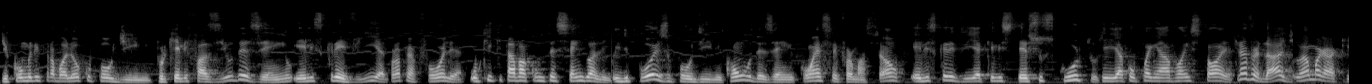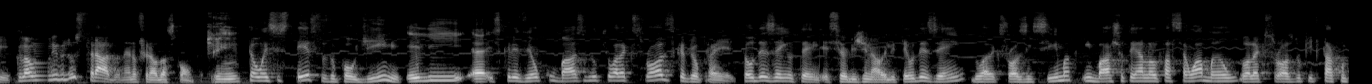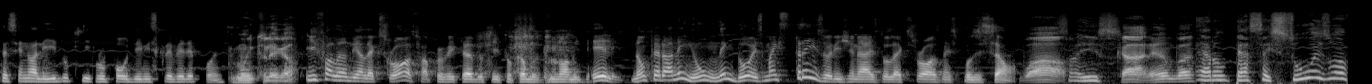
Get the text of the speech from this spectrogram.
de como ele trabalhou com o Paul Dini, porque ele fazia o desenho e ele escrevia na própria folha o que estava acontecendo ali. E depois o Paul Dini, com o desenho, com essa informação, ele escrevia aqueles textos curtos que acompanhavam a história. Que na verdade não é uma HQ, é um livro ilustrado, né, no final das contas. Sim. Então esses textos do Paul Dini, ele é, escreveu com base no que o Alex Ross escreveu para ele. Então o desenho tem esse original, ele tem o desenho do Alex Ross em cima, embaixo tem a anotação à mão do Alex Ross do que está acontecendo ali, do que pro Paul Dini escrever depois. Muito legal. E falando em Alex Ross, aproveitando que tocamos no nome dele, não terá nenhum, nem dois, mas três originais do Alex Ross na exposição. Uau! Só isso. Caramba! Eram peças suas ou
